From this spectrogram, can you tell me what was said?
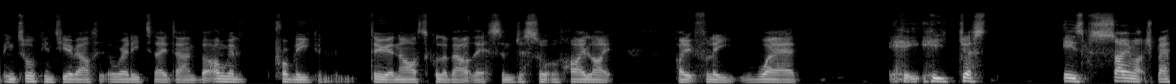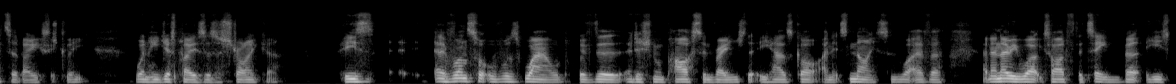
been talking to you about it already today, Dan. But I'm going to probably do an article about this and just sort of highlight, hopefully, where he he just is so much better basically when he just plays as a striker. He's everyone sort of was wowed with the additional passing range that he has got, and it's nice and whatever. And I know he works hard for the team, but his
